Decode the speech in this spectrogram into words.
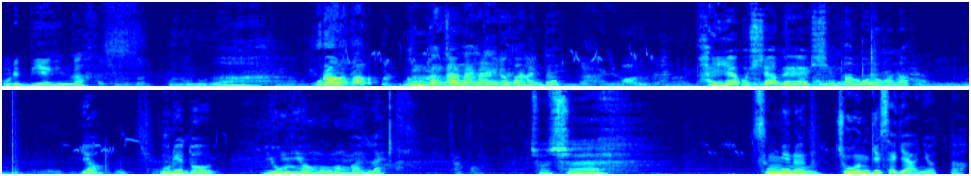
우리 미행인가? 운동장으로 내려가는데? 발야구 시합에 심판 보러 가나? 야, 우리도 용이 형 응원 갈래? 좋지. 승민은 좋은 기색이 아니었다.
